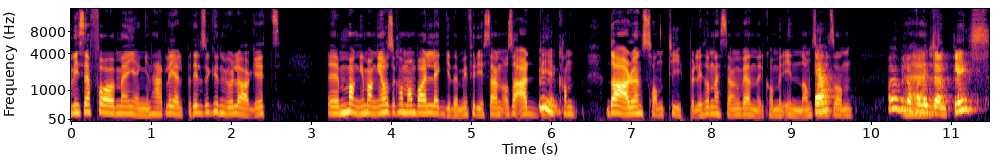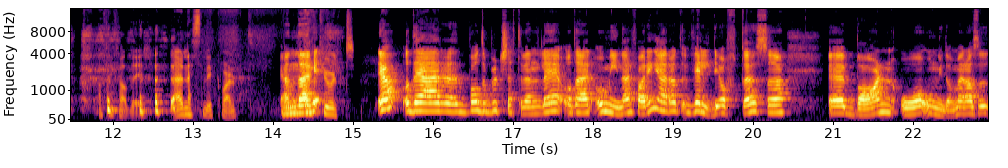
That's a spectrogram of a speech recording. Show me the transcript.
hvis jeg får med gjengen her til å hjelpe til, så kunne vi jo laget eh, mange, mange, og så kan man bare legge dem i fryseren. Og så er det, kan, da er du en sånn type, liksom. Neste gang venner kommer innom, så er det sånn Og jeg vil ha litt dumplings. Fy fader. Det er nesten litt kvalmt. Ja, Men det, det det er er- kult. Ja, og det er både budsjettvennlig, og, det er, og min erfaring er at veldig ofte så eh, barn og ungdommer Altså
